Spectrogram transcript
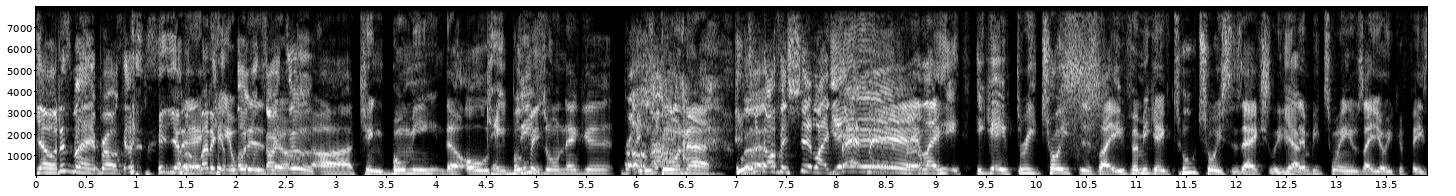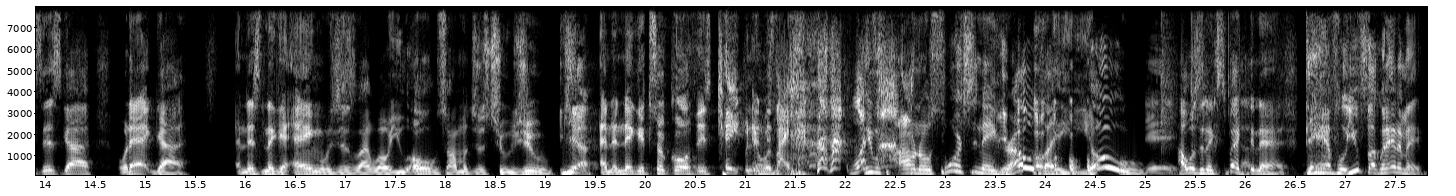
Yo, this man, bro. Yo, Man, nigga King, what is the, uh, King Bumi, the old King Bumi. diesel nigga? Bro. he was doing that. He took off his shit like Yeah, Batman, bro. like he, he gave three choices. Like you feel me? He gave two choices actually. Yeah. In between, he was like, "Yo, you can face this guy or that guy." And this nigga Aang was just like, "Well, you old, so I'm gonna just choose you." yeah. And the nigga took off his cape and it was like, he was Arnold Schwarzenegger. I was like, "Yo, I wasn't expecting that." Damn fool, you fuck with anime.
